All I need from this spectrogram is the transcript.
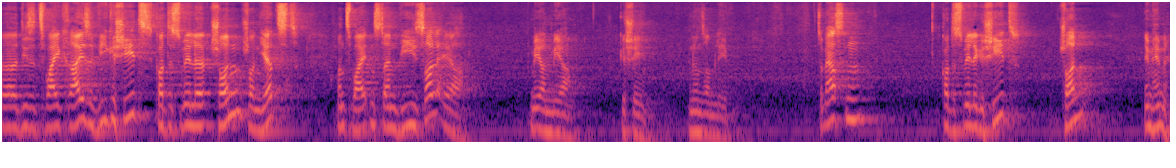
äh, diese zwei Kreise. Wie geschieht Gottes Wille schon, schon jetzt? Und zweitens dann, wie soll er mehr und mehr geschehen in unserem Leben? Zum Ersten, Gottes Wille geschieht schon im Himmel.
